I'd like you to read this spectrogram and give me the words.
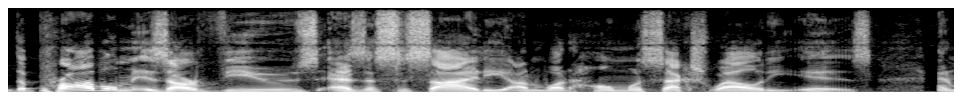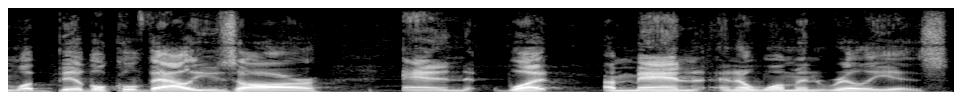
The problem is our views as a society on what homosexuality is and what biblical values are and what a man and a woman really is.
